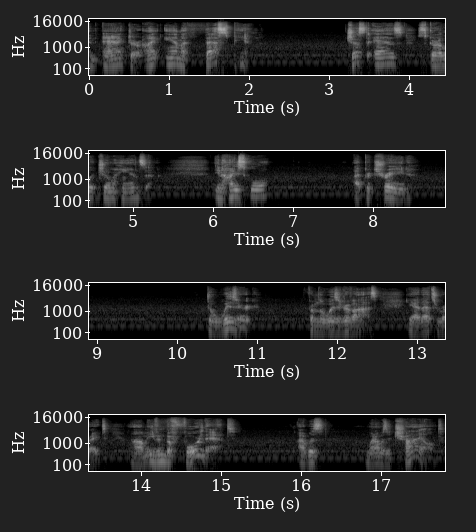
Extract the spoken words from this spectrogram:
an actor. I am a thespian, just as Scarlett Johansson. In high school, I portrayed the wizard from The Wizard of Oz. Yeah, that's right. Um, even before that, I was, when I was a child,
